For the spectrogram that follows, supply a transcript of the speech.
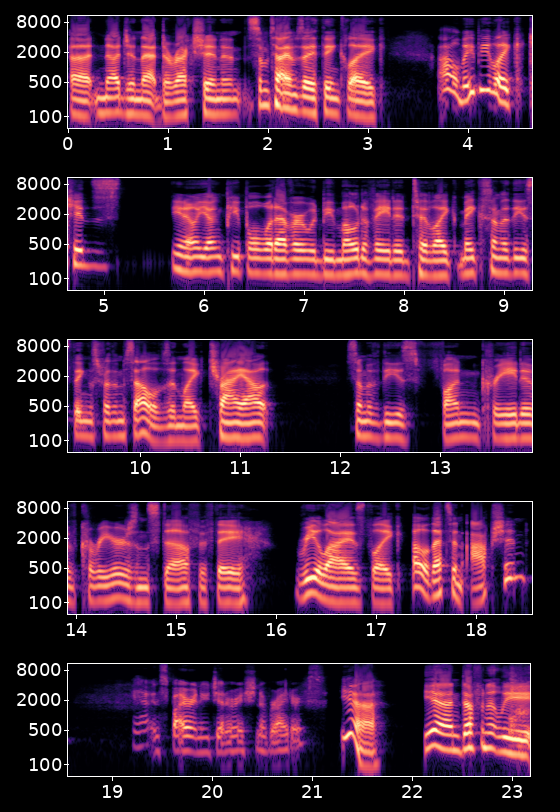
uh nudge in that direction. And sometimes I think like, oh, maybe like kids, you know, young people, whatever, would be motivated to like make some of these things for themselves and like try out some of these fun creative careers and stuff if they realized like oh that's an option Yeah, inspire a new generation of writers. yeah yeah and definitely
